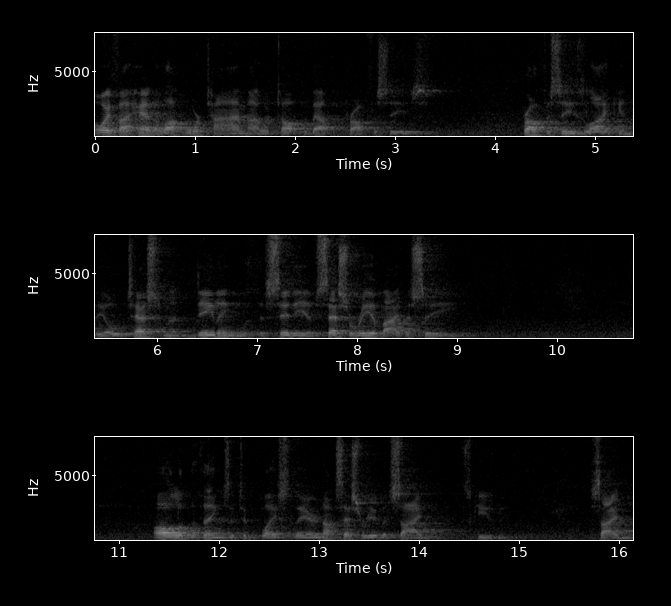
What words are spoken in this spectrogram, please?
Oh, if I had a lot more time, I would talk about the prophecies. Prophecies like in the Old Testament dealing with the city of Caesarea by the sea. All of the things that took place there, not Caesarea, but Sidon, excuse me, Sidon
